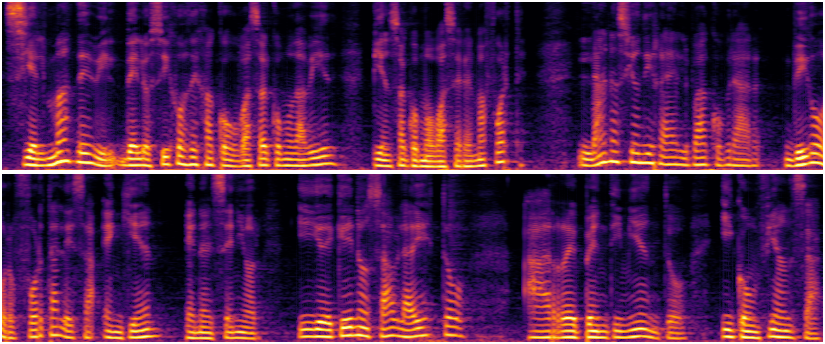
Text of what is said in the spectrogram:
Si el más débil de los hijos de Jacob va a ser como David, piensa cómo va a ser el más fuerte la nación de Israel va a cobrar vigor, fortaleza en quién? en el Señor. ¿Y de qué nos habla esto? Arrepentimiento y confianza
